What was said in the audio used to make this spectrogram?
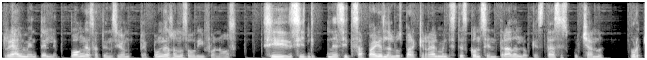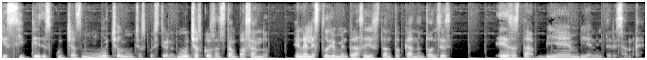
realmente le pongas atención, te pongas unos audífonos, si, necesitas apagues la luz para que realmente estés concentrado en lo que estás escuchando, porque si te escuchas muchas, muchas cuestiones, muchas cosas están pasando en el estudio mientras ellos están tocando. Entonces, eso está bien, bien interesante.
